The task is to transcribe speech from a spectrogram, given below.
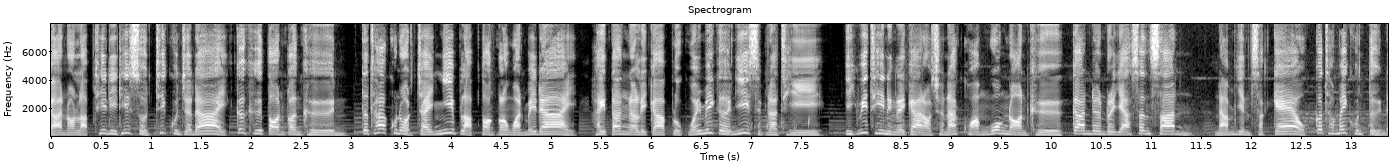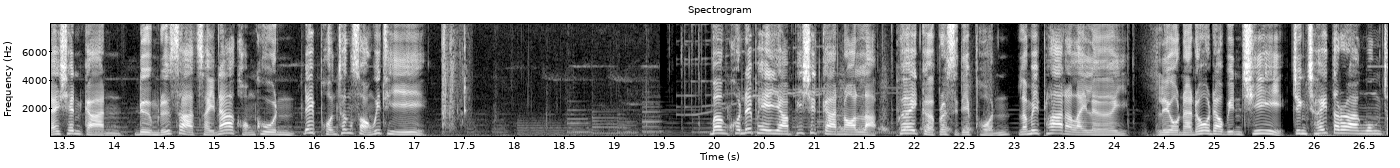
การนอนหลับที่ดีที่สุดที่คุณจะได้ก็คือตอนกลางคืน แต่ถ้าคุณอดใจงีบหลับตอนกลางวันไม่ได้ ให้ตั้งนาฬิกาปลุกไว้ไม่เกิน 20 นาที อีกวิธีหนึ่งในการเอาชนะความง่วงนอนคือ การเดินระยะสั้นๆ น้ำเย็นสักแก้วก็ทำให้คุณตื่นได้เช่นกัน ดื่มหรือสาดใส่หน้าของคุณได้ผลทั้งสองวิธีบางคนได้พยายามพิชิตการนอนหลับเพื่อให้เกิดประสิทธิผลและไม่พลาดอะไรเลย เลโอนาร์โด ดาวินชี จึงใช้ตารางวงจ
